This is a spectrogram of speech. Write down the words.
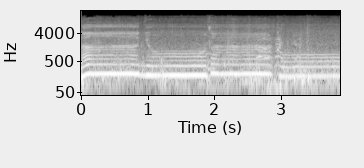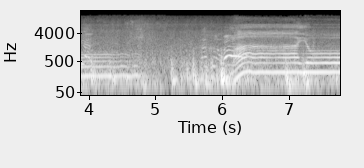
laino dako Baionako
